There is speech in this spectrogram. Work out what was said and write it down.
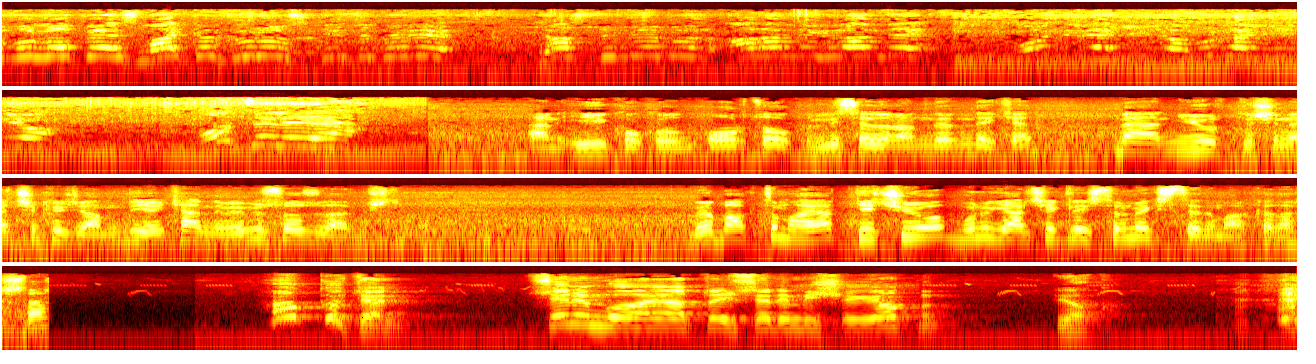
Jennifer Lopez, Michael Cruz, Katy Perry, Justin Bieber, Ariana Grande 10 liraya geliyor, buradan geliyor. 10 TL'ye. Yani ilkokul, ortaokul, lise dönemlerindeyken ben yurt dışına çıkacağım diye kendime bir söz vermiştim. Ve baktım hayat geçiyor. Bunu gerçekleştirmek istedim arkadaşlar. Hakikaten. Senin bu hayatta istediğin bir şey yok mu? Yok.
